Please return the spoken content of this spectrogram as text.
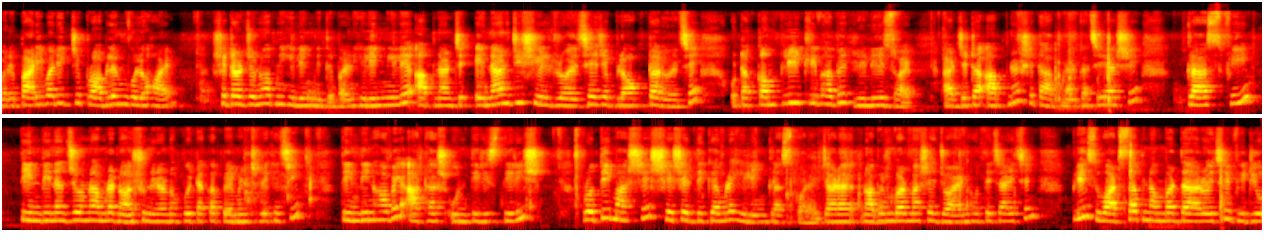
মানে পারিবারিক যে প্রবলেমগুলো হয়, সেটার জন্য আপনি হিলিং নিতে পারেন। হিলিং নিলে আপনার যে এনার্জি শিল্ড রয়েছে, যে ব্লকটা রয়েছে, ওটা কমপ্লিটলিভাবে রিলিজ হয়। আর যেটা আপনার, সেটা আপনার কাছেই আসে। ক্লাস ফ্রি তিন দিনের জন্য আমরা নয়শো নিরানব্বই টাকা পেমেন্ট রেখেছি। তিন দিন হবে আঠাশ, উনতিরিশ, তিরিশ। প্রতি মাসের শেষের দিকে আমরা হিলিং ক্লাস করাই। যারা নভেম্বর মাসে জয়েন হতে চাইছেন প্লিজ হোয়াটসঅ্যাপ নাম্বার দেওয়া রয়েছে ভিডিও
